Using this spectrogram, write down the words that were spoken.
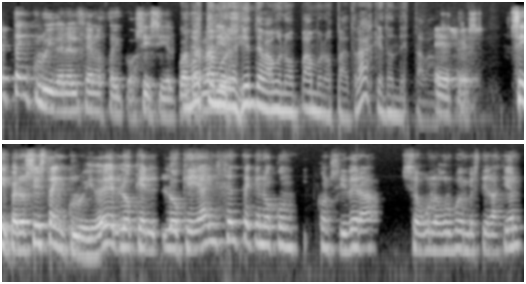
está, incluido en el Cenozoico, sí, sí, el como esto es muy sí. reciente, vámonos, vámonos para atrás, que es donde estábamos. Eso es. Sí, pero sí está incluido. ¿eh? Lo, que, lo que hay gente que no con- considera, según el grupo de investigación,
